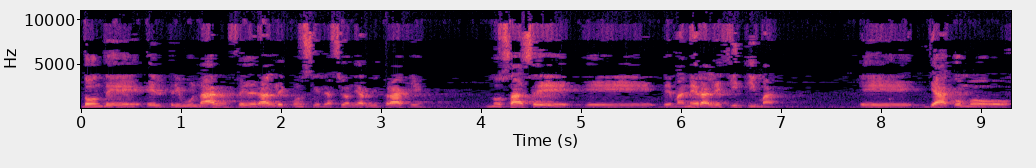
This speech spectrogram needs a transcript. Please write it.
donde el Tribunal Federal de Conciliación y Arbitraje nos hace eh, de manera legítima, eh, ya como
